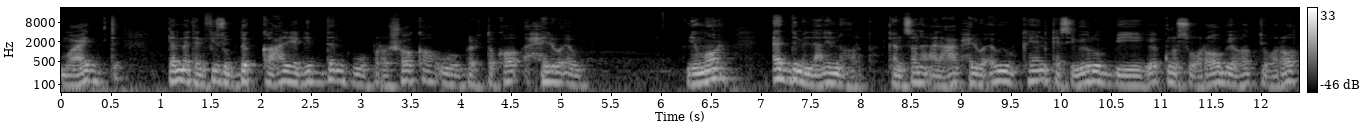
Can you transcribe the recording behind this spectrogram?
معد تم تنفيذه بدقة عالية جدا وبرشاقة وبارتقاء حلو قوي نيمار قدم اللي عليه النهارده. كان صانع ألعاب حلو قوي وكان كاسيميرو بيكنس وراه وبيغطي وراه.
